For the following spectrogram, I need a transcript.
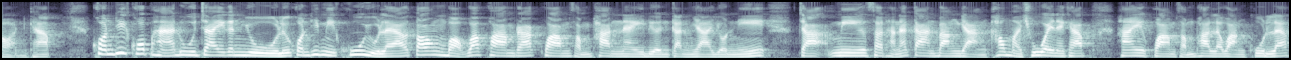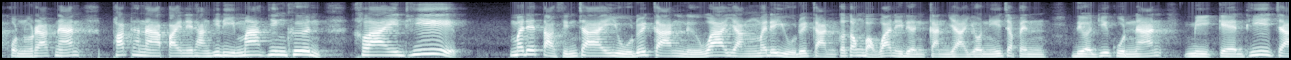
ก่อนครับ คนที่คบหาดูใจกันอยู่ หรือคนที่มีคู่อยู่แล้วต้องบอกว่าความรักความสัมพันธ์ในเดือนกันยายนนี้ จะมีสถานการณ์บางอย่างเข้ามาช่วยนะครับ ให้ความสัมพันธ์ระหว่างคุณและคนรักนั้น พัฒนาไปในทางที่ดีมากยิ่งขึ้น ใครที่ ไม่ได้ตัดสินใจอยู่ด้วยกัน หรือว่ายังไม่ได้อยู่ด้วยกัน ก็ต้องบอกว่าในเดือนกันยายนนี้จะเป็นเดือนที่คุณนั้น มีเกณฑ์ที่จะ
